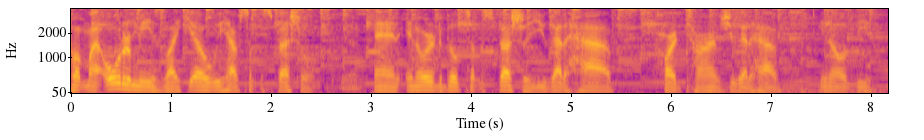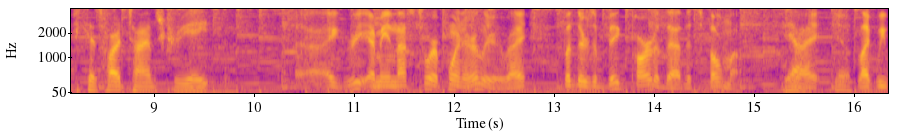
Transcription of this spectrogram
but my older me is like, "Yo, we have something special," and in order to build something special, you got to have hard times. You got to have, you know, these because hard times create. Uh, I agree. I mean, that's to our point earlier, right? But there's a big part of that that's FOMO, Yeah. right? Yeah. Like we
